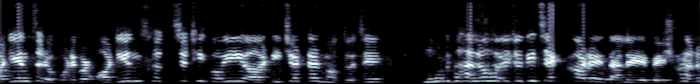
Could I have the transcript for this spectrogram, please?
অডিয়েন্সের ওপর এবার অডিয়েন্স হচ্ছে ঠিক ওই টিচারটার মতো যে মুড ভালো হয়ে যদি চেক করে, তাহলে বেশ ভালো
